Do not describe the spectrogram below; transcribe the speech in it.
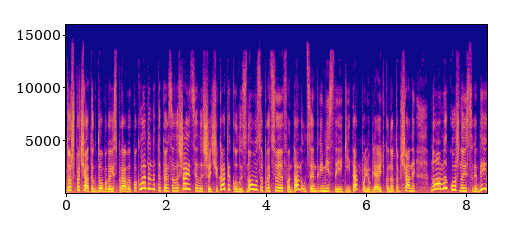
Тож початок доброї справи покладено. Тепер залишається лише чекати, коли знову запрацює фонтан у центрі міста, який так полюбляють конотопчани. Ну а ми кожної середи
